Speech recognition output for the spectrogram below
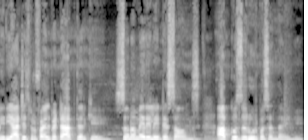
मेरी आर्टिस्ट प्रोफ़ाइल पे टैप करके सुनो मेरे लेटेस्ट सॉन्ग्स आपको ज़रूर पसंद आएँगे।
